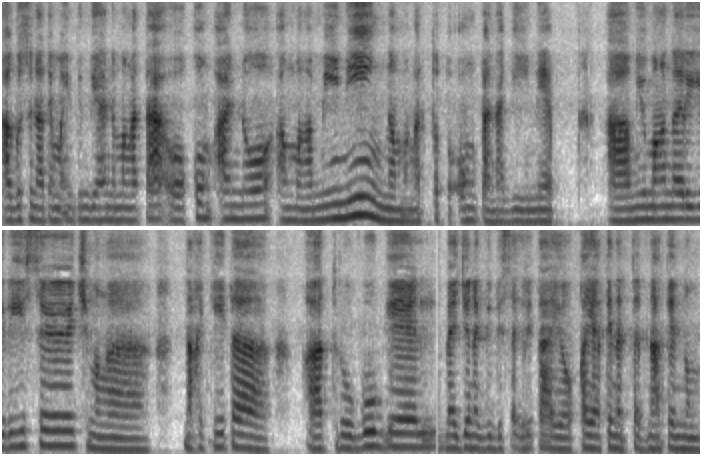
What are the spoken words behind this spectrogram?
ah, gusto natin maintindihan ng mga tao kung ano ang mga meaning ng mga totoong panaginip um, yung mga nare-research, mga nakikita uh, through Google, medyo nagdi-disagree tayo. Kaya tinadtad natin nung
